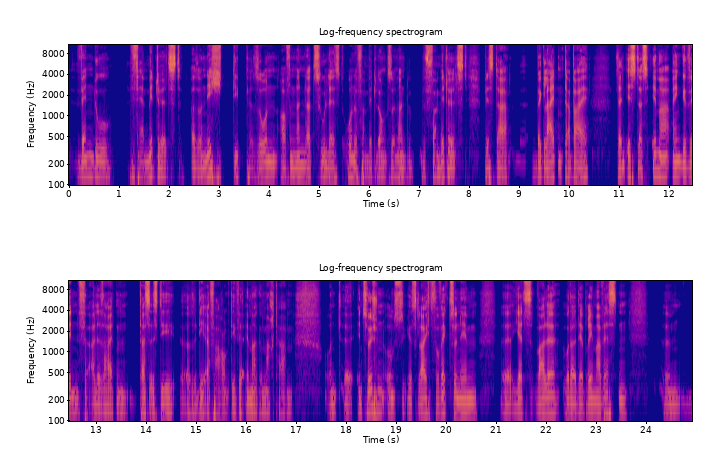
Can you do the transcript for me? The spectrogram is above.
wenn du vermittelst, also nicht die Personen aufeinander zulässt ohne Vermittlung, sondern du vermittelst, bist da begleitend dabei, dann ist das immer ein Gewinn für alle Seiten. Das ist die, also die Erfahrung, die wir immer gemacht haben. Und äh, inzwischen, um es jetzt gleich vorwegzunehmen, äh, jetzt Walle oder der Bremer Westen ähm,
